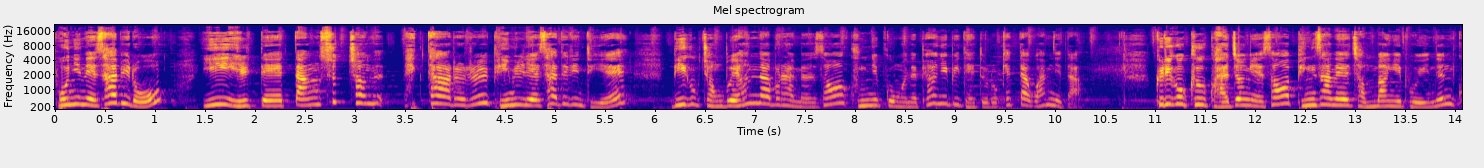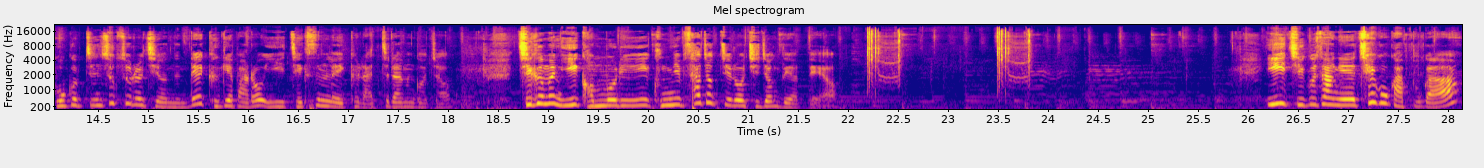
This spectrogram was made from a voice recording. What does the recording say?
본인의 사비로 이 일대 땅 수천 헥타르를 비밀리에 사들인 뒤에 미국 정부에 헌납을 하면서 국립공원에 편입이 되도록 했다고 합니다. 그리고 그 과정에서 빙산의 전망이 보이는 고급진 숙소를 지었는데 그게 바로 이 잭슨 레이크 라츠라는 거죠. 지금은 이 건물이 국립사적지로 지정되었대요. 이 지구상의 최고 갑부가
